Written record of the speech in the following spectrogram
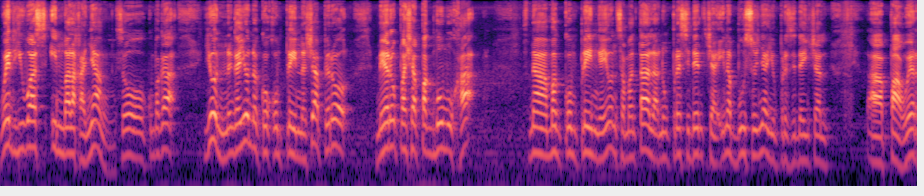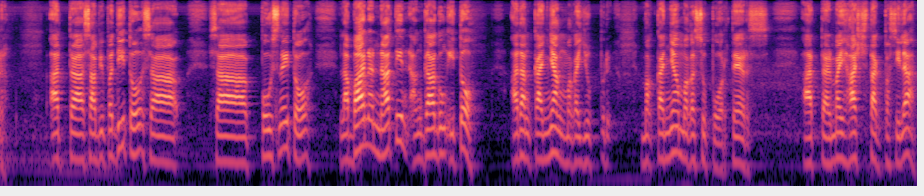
when he was in Malacanang. So, kumbaga, yun, ngayon nagko-complain na siya pero meron pa siya pagmumukha na mag-complain ngayon samantala nung president siya inabuso niya yung presidential uh, power at uh, sabi pa dito sa sa post na ito, labanan natin ang gagong ito at ang kanyang mga, kanyang mga supporters. At uh, may hashtag pa sila.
